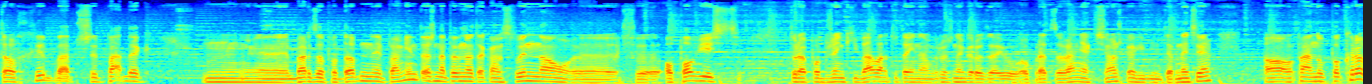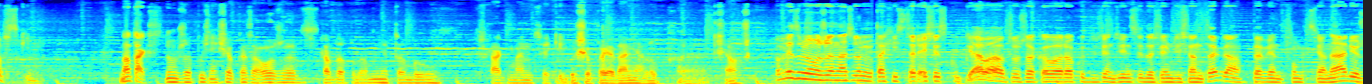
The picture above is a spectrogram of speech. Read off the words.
to chyba przypadek mm, e, bardzo podobny. Pamiętasz na pewno taką słynną opowieść, która pobrzękiwała tutaj nam w różnego rodzaju opracowaniach, książkach i w internecie o panu Pokrowskim. No tak, z tym, że później się okazało, że prawdopodobnie to był fragment jakiegoś opowiadania lub e, książki. Powiedzmy może na czym ta historia się skupiała. Otóż około roku 1980 pewien funkcjonariusz,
